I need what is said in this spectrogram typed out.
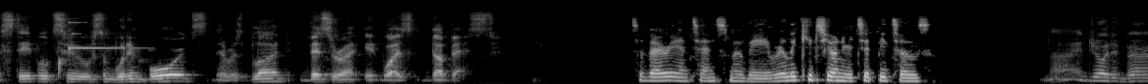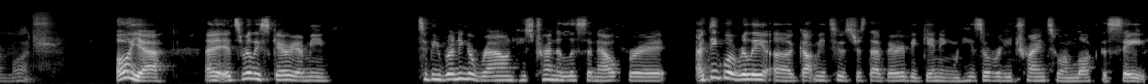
stapled to some wooden boards. There was blood, viscera. It was the best. It's a very intense movie. It really keeps you on your tippy toes. I enjoyed it very much. Oh yeah, it's really scary. I mean, to be running around, he's trying to listen out for it. I think what really uh, got me too is just that very beginning when he's already trying to unlock the safe,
